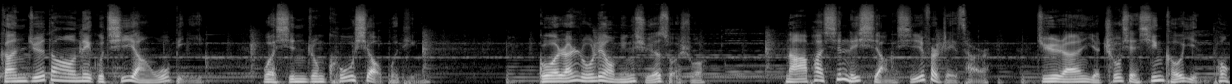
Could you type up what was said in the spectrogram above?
感觉到那股奇痒无比，我心中哭笑不停。果然如廖明学所说，哪怕心里想媳妇儿这词儿，居然也出现心口隐痛，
